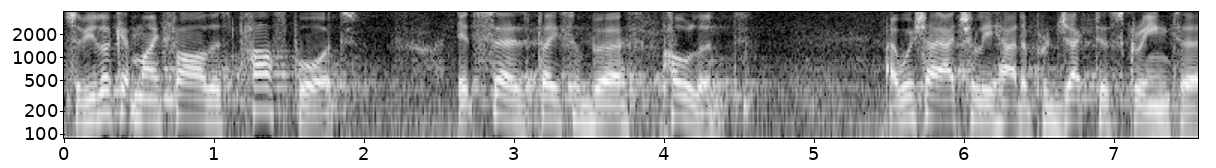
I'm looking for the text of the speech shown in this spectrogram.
So if you look at my father's passport, it says place of birth Poland. I wish I actually had a projector screen to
